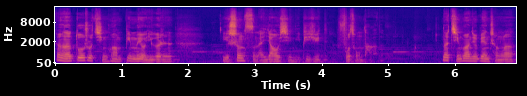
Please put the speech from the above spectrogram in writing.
但可能多数情况并没有一个人以生死来要挟你必须服从他的，那情况就变成了，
